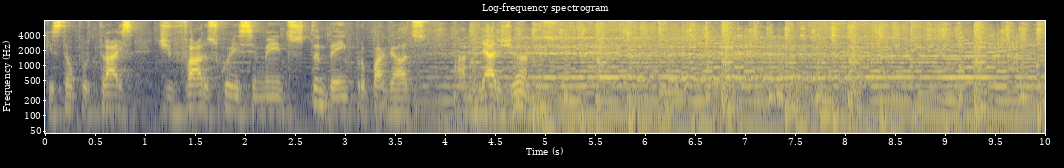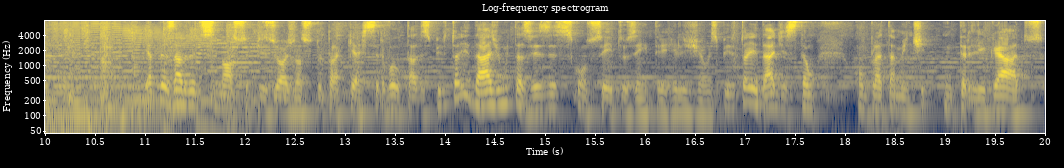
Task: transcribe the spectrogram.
que estão por trás de vários conhecimentos também propagados há milhares de anos. E apesar desse nosso episódio, nosso DupraCast ser voltado à espiritualidade, muitas vezes esses conceitos entre religião e espiritualidade estão completamente interligados.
